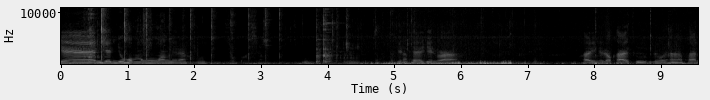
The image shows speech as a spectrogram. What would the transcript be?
เย็นเย็นอยู่ห่มมะม่วงเนี่ยนะสมพักเสียงเย็นแท้เย็นว่าไข่เนี่ยเราขายถือหน่วยหาพัน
